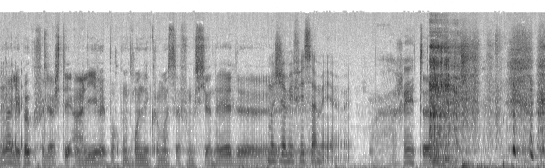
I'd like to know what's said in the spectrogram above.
Non, à l'époque, il fallait acheter un livre et pour comprendre comment ça fonctionnait. De... Moi, j'ai jamais fait ça, mais... ouais. Arrête. euh.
